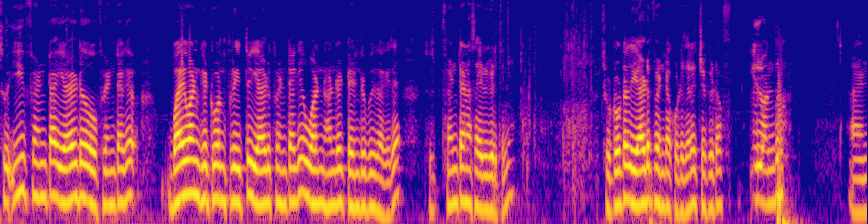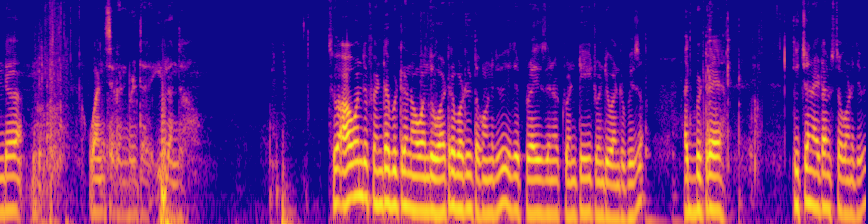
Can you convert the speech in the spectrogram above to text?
ಸೊ ಈ ಫೆಂಟ ಎರಡು ಫೆಂಟಾಗೆ buy one get one free ಇತ್ತು, ಎರಡು ಫೆಂಟಾಗೆ ಒನ್ ಹಂಡ್ರೆಡ್ ಟೆನ್ ರುಪೀಸ್ ಆಗಿದೆ. ಸೊ ಫೆಂಟನ ಸೈಡ್ಗೆ ಇಡ್ತೀನಿ. ಸೊ ಟೋಟಲ್ ಎರಡು ಫೆಂಟ ಕೊಟ್ಟಿದ್ದಾರೆ. ಚೆಕ್ ಇಟ್ ಆಫ್ ಇಲ್ಲೊಂದು. ಆ್ಯಂಡ್ ಒನ್ ಸೆಕೆಂಡ್ ಬೀಳ್ತಾರೆ ಇಲ್ಲೊಂದು. ಸೊ ಆ ಒಂದು ಫೆಂಟ ಬಿಟ್ಟರೆ ನಾವು ಒಂದು ವಾಟರ್ ಬಾಟಲ್ ತೊಗೊಂಡಿದ್ವಿ. ಇದ್ರ ಪ್ರೈಸ್ ಏನೋ ಟ್ವೆಂಟಿ ಟ್ವೆಂಟಿ ಒನ್ ರುಪೀಸು ಅದು ಬಿಟ್ಟರೆ ಕಿಚನ್ ಐಟಮ್ಸ್ ತೊಗೊಂಡಿದ್ದೀವಿ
